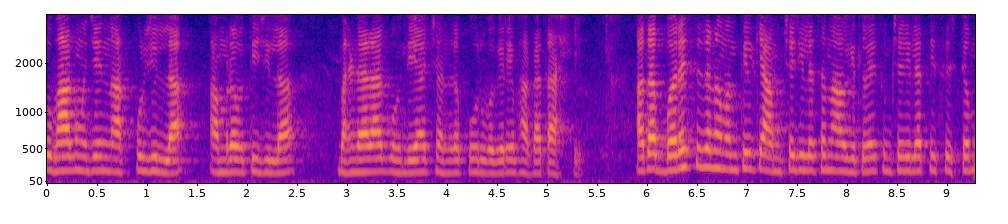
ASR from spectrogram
तो भाग म्हणजे नागपूर जिल्हा अमरावती जिल्हा भंडारा गोंदिया चंद्रपूर वगैरे भागात आहे. आता बरेचसे जण म्हणतील की आमच्या जिल्ह्याचं नाव घेतलं आहे तुमच्या जिल्ह्यात ती सिस्टम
